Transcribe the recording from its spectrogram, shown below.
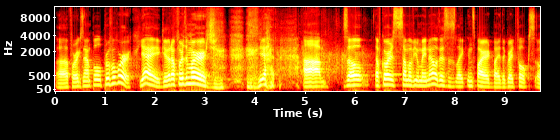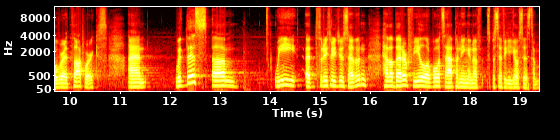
Uh, for example, proof of work. Yay, give it up for the merge. yeah. Um, so, of course, some of you may know this is like inspired by the great folks over at ThoughtWorks. And with this, um, we at 3327 have a better feel of what's happening in a specific ecosystem.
